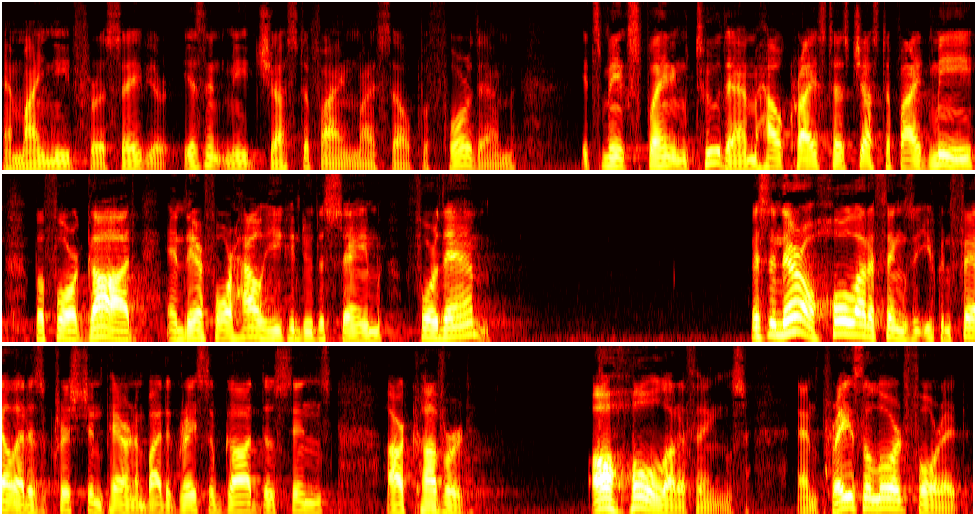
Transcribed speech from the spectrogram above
and my need for a Savior isn't me justifying myself before them. It's me explaining to them how Christ has justified me before God and therefore how He can do the same for them. Listen, there are a whole lot of things that you can fail at as a Christian parent, and by the grace of God, those sins are covered. A whole lot of things. And praise the Lord for it,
